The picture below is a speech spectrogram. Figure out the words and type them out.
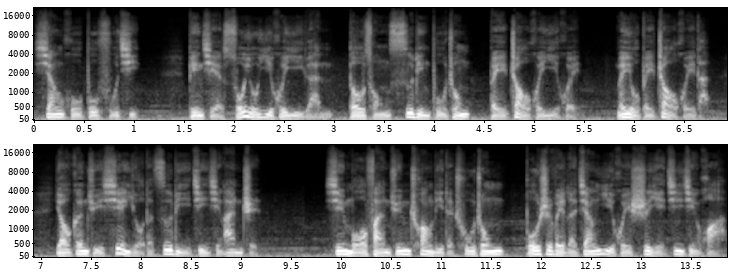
相互不服气，并且所有议会议员都从司令部中被召回议会，没有被召回的要根据现有的资历进行安置。新模范军创立的初衷不是为了将议会事业激进化，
